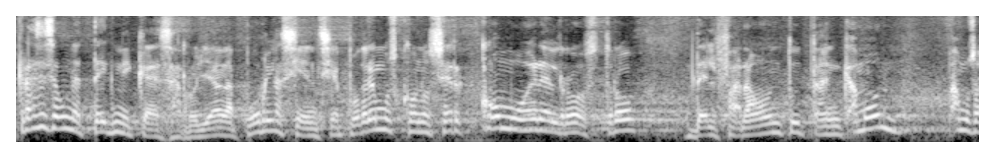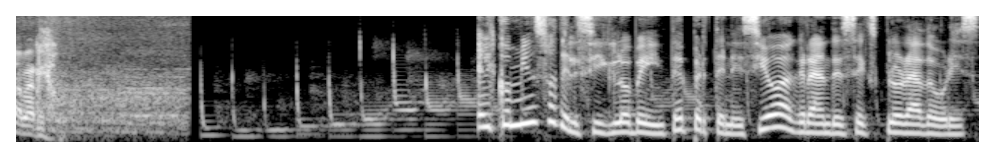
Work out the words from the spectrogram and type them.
Gracias a una técnica desarrollada por la ciencia podremos conocer cómo era el rostro del faraón Tutankamón. Vamos a verlo. El comienzo del siglo XX perteneció a grandes exploradores.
